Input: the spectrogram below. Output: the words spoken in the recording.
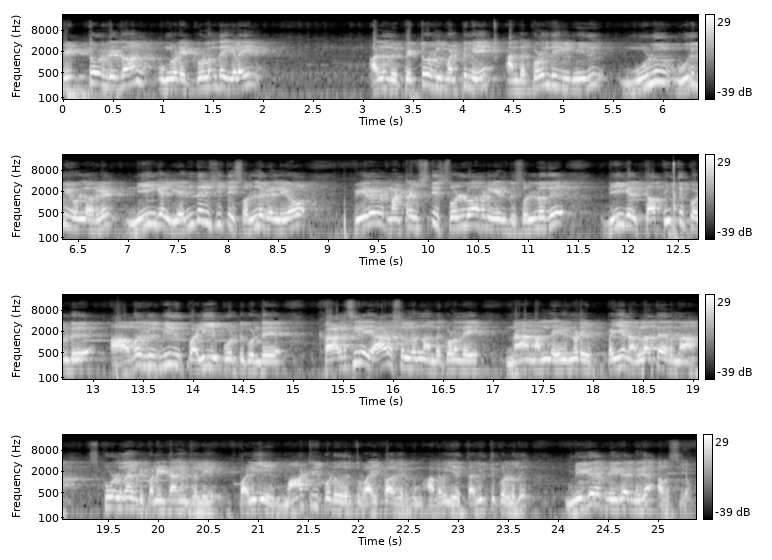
பெற்றோர்கள் தான் உங்களுடைய குழந்தைகளை அல்லது பெற்றோர்கள் மட்டுமே அந்த குழந்தைகள் மீது முழு உரிமை உள்ளவர்கள் நீங்கள் எந்த விஷயத்தை சொல்லவில்லையோ பிறர் மற்ற விஷயத்தை சொல்வார்கள் என்று சொல்வது நீங்கள் தப்பித்து கொண்டு அவர்கள் மீது பழியை போட்டுக்கொண்டு கடைசியில் யாரை சொல்லணும் அந்த குழந்தை? நான் நல்ல என்னுடைய பையன் நல்லா தான் இருந்தான் ஸ்கூலில் தான் இப்படி பண்ணிட்டாங்கன்னு சொல்லி பழியை மாற்றி போடுவதற்கு வாய்ப்பாக இருக்கும். ஆகவே இதை தவிர்த்துக் கொள்வது மிக மிக மிக அவசியம்.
